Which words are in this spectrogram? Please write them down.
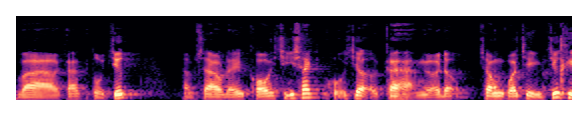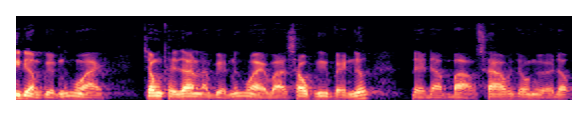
và các tổ chức làm sao đấy có chính sách hỗ trợ cả người lao động trong quá trình trước khi làm việc nước ngoài, trong thời gian làm việc nước ngoài và sau khi về nước để đảm bảo sao cho người lao động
